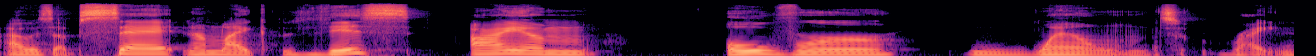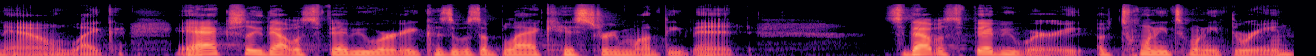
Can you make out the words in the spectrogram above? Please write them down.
I was upset. And I'm like, this, I am overwhelmed right now. Like, actually, that was February because it was a Black History Month event. So that was February of 2023.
